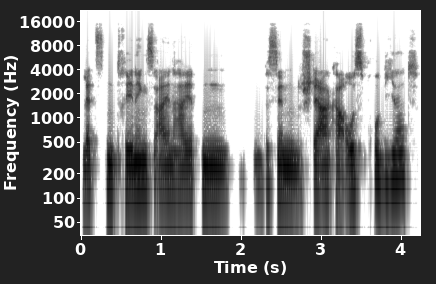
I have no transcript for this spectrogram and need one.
letzten Trainingseinheiten ein bisschen stärker ausprobiert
